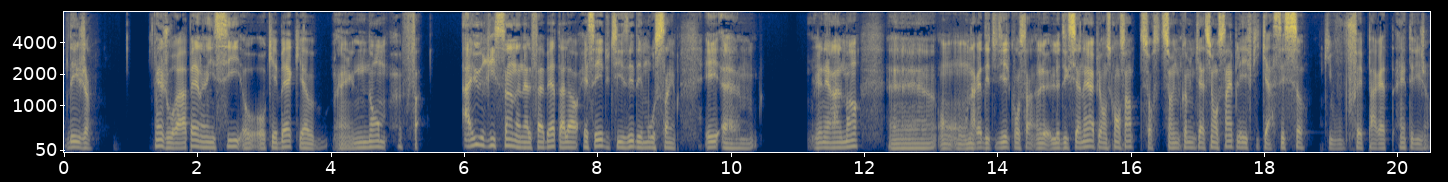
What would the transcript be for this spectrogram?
des gens. je vous rappelle hein, ici au, au, Québec, il y a un nombre ahurissant d'analphabètes. Alors essayez d'utiliser des mots simples et généralement, euh, on, arrête d'étudier le, dictionnaire puis on se concentre sur, une communication simple et efficace. C'est ça qui vous fait paraître intelligent.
